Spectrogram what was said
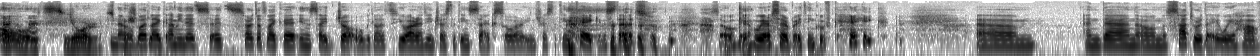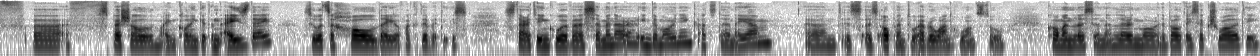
oh, it's your special. No, but like I mean, it's it's sort of like an inside joke that you aren't interested in sex or interested in cake instead. so Okay. yeah, we are celebrating with cake. Um, and then on Saturday we have uh, a special. I'm calling it an Ace Day. So it's a whole day of activities, starting with a seminar in the morning at 10 a.m. and it's, it's open to everyone who wants to come and listen and learn more about asexuality.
